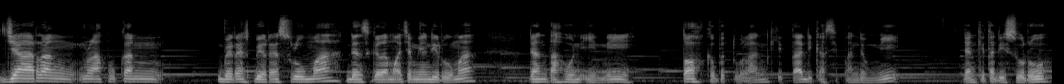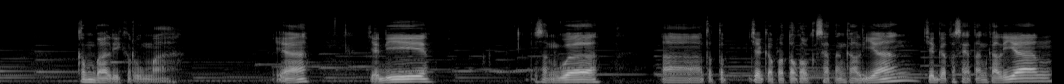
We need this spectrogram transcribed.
jarang melakukan beres-beres rumah dan segala macam yang di rumah. Dan tahun ini toh kebetulan kita dikasih pandemi dan kita disuruh kembali ke rumah. Ya jadi pesan gue uh, tetap jaga protokol kesehatan kalian, jaga kesehatan kalian,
